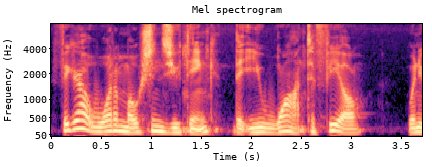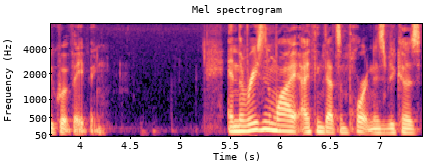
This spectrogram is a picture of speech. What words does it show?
Figure out what emotions you think that you want to feel when you quit vaping. And the reason why I think that's important is because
